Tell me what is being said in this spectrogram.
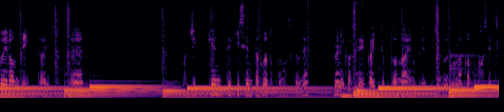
と選んでいきたいですよね。まあ、実験的選択だと思いますけどね何か正解ってことはないので自分の中の仮説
